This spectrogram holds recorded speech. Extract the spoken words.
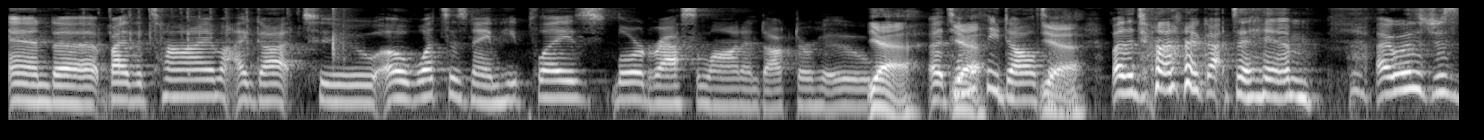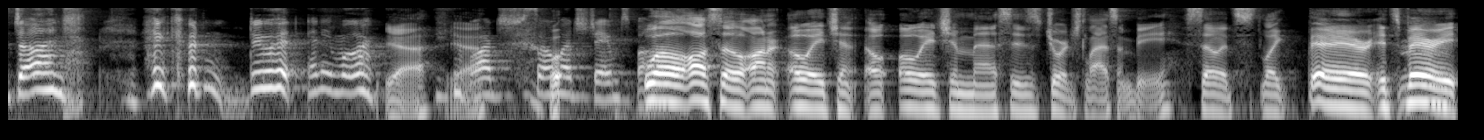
And uh, by the time I got to, oh, what's his name? He plays Lord Rassilon in Doctor Who. Yeah, Uh, Timothy yeah, Dalton. yeah. By the time I got to him, I was just done. I couldn't do it anymore. Yeah, yeah. Watched so much James Bond. Well, also on OHM, OHMS is George Lazenby, so it's like very, it's mm-hmm. very,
